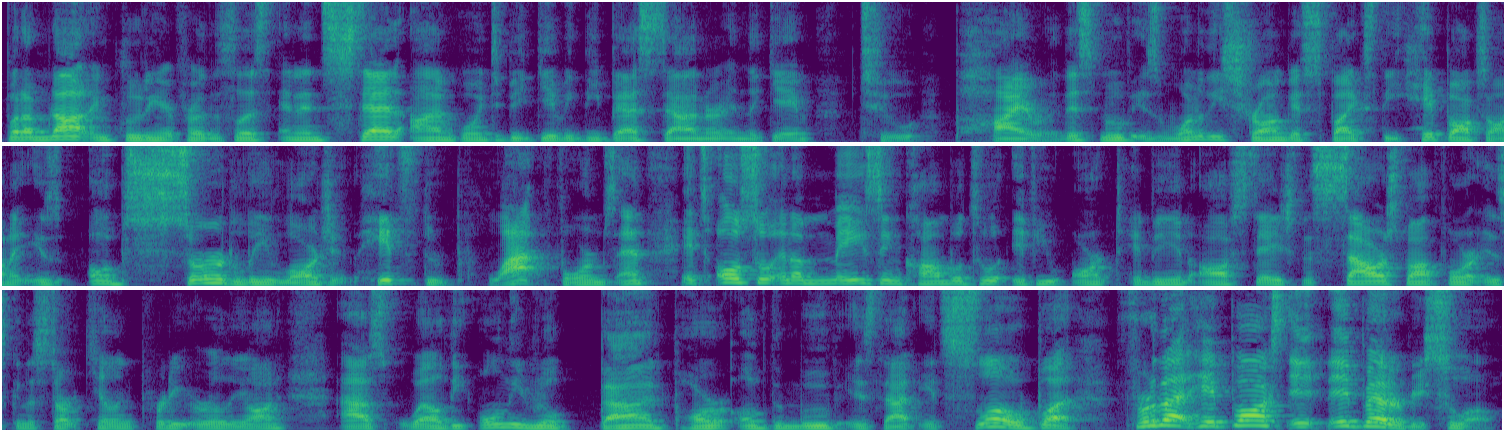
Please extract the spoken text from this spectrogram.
but I'm not including it for this list, and instead I'm going to be giving the best downer in the game to Pyra. This move is one of the strongest spikes. The hitbox on it is absurdly large. It hits through platforms, and it's also an amazing combo tool if you aren't hitting it off stage. The sour spot for it is going to start killing pretty early on as well. The only real bad part of the move is that it's slow, but for that hitbox, it, it better be slow.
